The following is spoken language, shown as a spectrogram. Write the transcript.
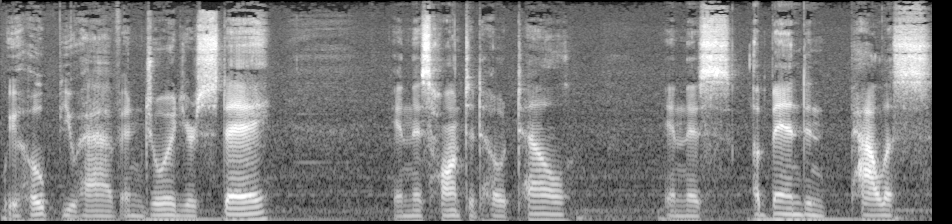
We hope you have enjoyed your stay in this haunted hotel, in this abandoned palace,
